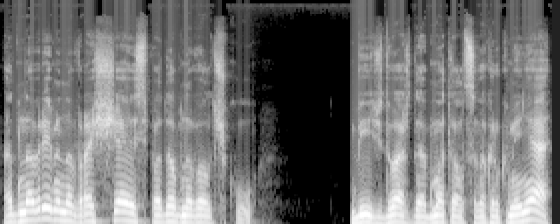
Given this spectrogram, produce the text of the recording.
одновременно вращаясь подобно волчку. Бич дважды обмотался вокруг меня,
